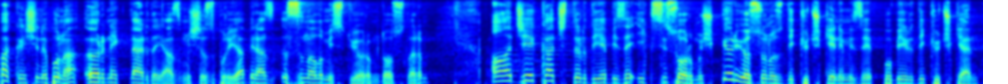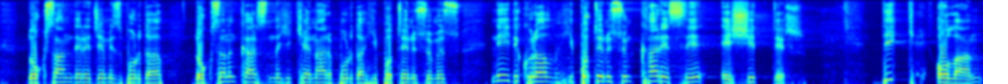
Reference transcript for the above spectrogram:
bakın şimdi buna örnekler de yazmışız buraya. Biraz ısınalım istiyorum dostlarım. AC kaçtır diye bize x'i sormuş. Görüyorsunuz dik üçgenimizi. Bu bir dik üçgen. 90 derecemiz burada. 90'ın karşısındaki kenar burada. Hipotenüsümüz. Neydi kural? Hipotenüsün karesi eşittir. Dik olan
